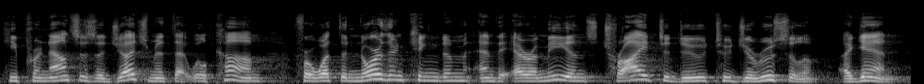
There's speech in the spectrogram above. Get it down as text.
he pronounces a judgment that will come for what the northern kingdom and the Arameans tried to do to Jerusalem. Again,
